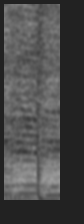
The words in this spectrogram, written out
I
